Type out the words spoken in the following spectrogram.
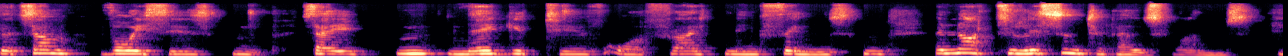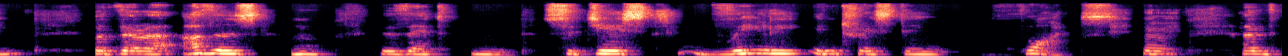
that some voices say negative or frightening things, and not to listen to those ones. But there are others mm, that mm, suggest really interesting thoughts. Mm. And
